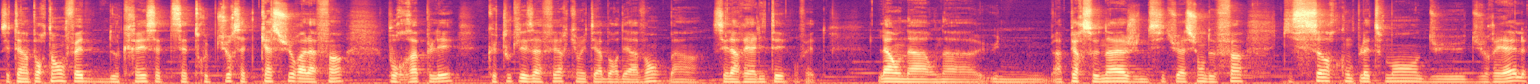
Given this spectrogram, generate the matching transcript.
C'était important en fait de créer cette, rupture, cette cassure à la fin pour rappeler que toutes les affaires qui ont été abordées avant, ben, c'est la réalité en fait. Là, on a, on a un personnage, une situation de fin qui sort complètement du, réel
